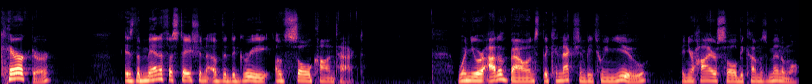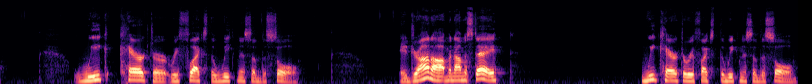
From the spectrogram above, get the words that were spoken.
character is the manifestation of the degree of soul contact. When you are out of balance, the connection between you and your higher soul becomes minimal. Weak character reflects the weakness of the soul. Adriana, namaste. Weak character reflects the weakness of the soul.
